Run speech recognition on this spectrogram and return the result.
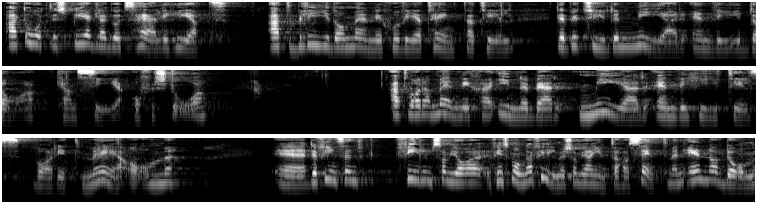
att återspegla Guds härlighet, att bli de människor vi är tänkta till, det betyder mer än vi idag kan se och förstå. Att vara människa innebär mer än vi hittills varit med om. Eh, det finns en film som jag, det finns många filmer som jag inte har sett, men en av dem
